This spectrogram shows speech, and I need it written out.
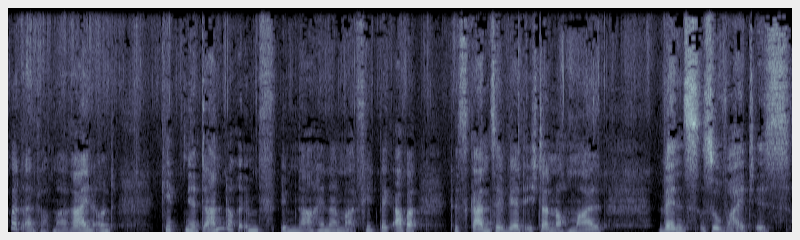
hört einfach mal rein und gebt mir dann doch im, im Nachhinein mal Feedback. Aber das Ganze werde ich dann nochmal, wenn es soweit ist,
